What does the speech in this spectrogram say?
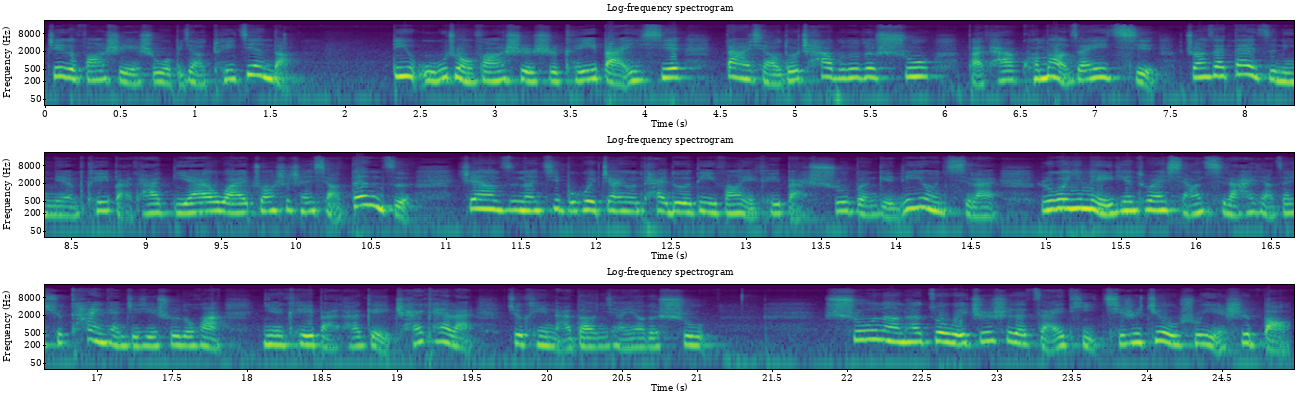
这个方式也是我比较推荐的。第五种方式是可以把一些大小都差不多的书，把它捆绑在一起，装在袋子里面，可以把它 DIY 装饰成小凳子。这样子呢，既不会占用太多的地方，也可以把书本给利用起来。如果你哪一天突然想起来，还想再去看一看这些书的话，你也可以把它给拆开来，就可以拿到你想要的书。书呢，它作为知识的载体，其实旧书也是宝。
